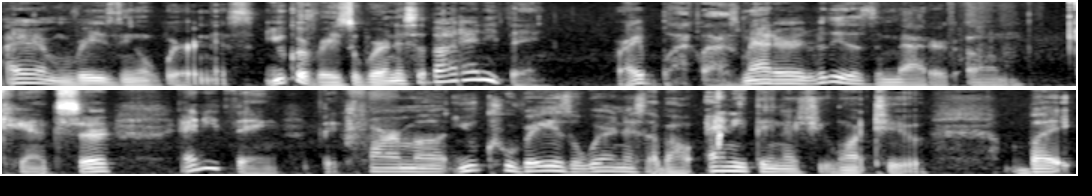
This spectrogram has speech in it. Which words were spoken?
i am raising awareness you could raise awareness about anything right black lives matter it really doesn't matter um cancer, anything, big pharma. You could raise awareness about anything that you want to. But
